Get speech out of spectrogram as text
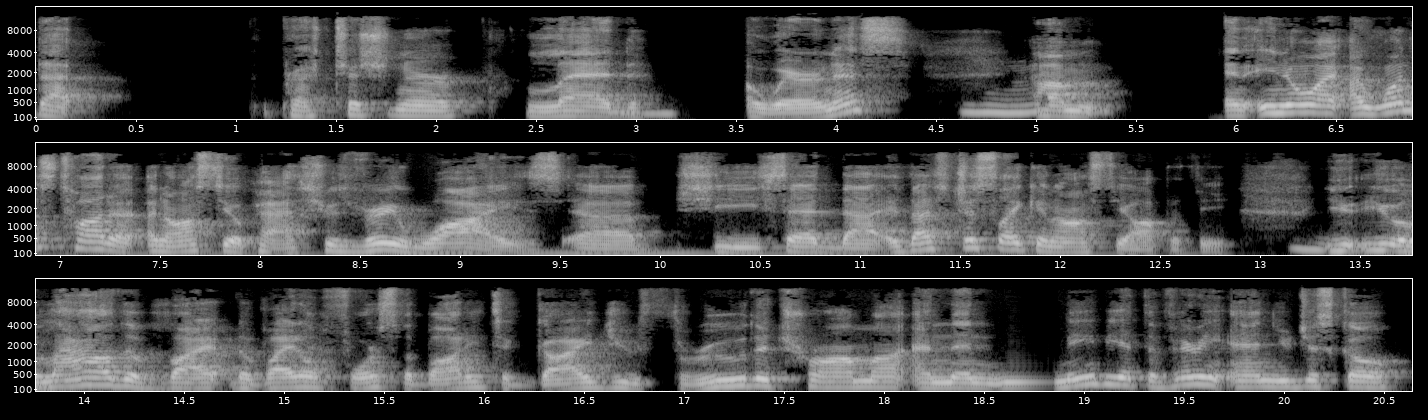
that practitioner led awareness. Mm-hmm. Um, and you know, I, I once taught a, an osteopath. She was very wise. Uh, she said that that's just like an osteopathy. Mm-hmm. You you allow the vi- the vital force of the body to guide you through the trauma, and then maybe at the very end you just go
